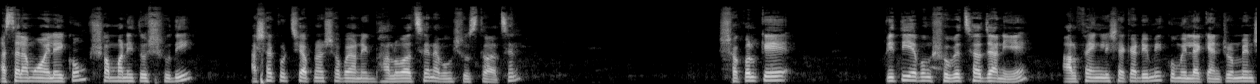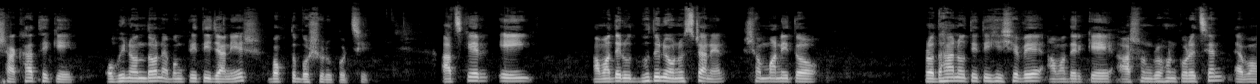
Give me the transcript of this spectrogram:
আসসালামু আলাইকুম, সম্মানিত সুদী। আশা করছি আপনারা সবাই অনেক ভালো আছেন এবং সুস্থ আছেন। সকলকে প্রীতি এবং শুভেচ্ছা জানিয়ে alpha English academy Comilla cantonment শাখা থেকে অভিনন্দন এবং প্রীতি জানিয়ে বক্তব্য শুরু করছি। আজকের এই আমাদের উদ্বোধনী অনুষ্ঠানের সম্মানিত প্রধান অতিথি হিসেবে আমাদেরকে আসন গ্রহণ করেছেন এবং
